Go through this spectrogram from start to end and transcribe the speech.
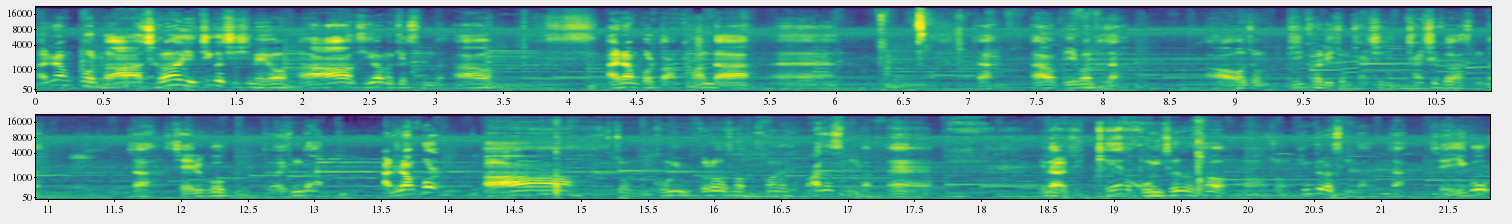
아리랑 볼 아 정확하게 찍어 치시네요. 아 기가 막혔습니다. 아 아리랑 볼도 안 통한다. 에. 자 다음 2번 타자 아우 좀 피지컬이 좀잘칠 것 같습니다 자 제1구 들어가겠습니다 아리랑 볼 아 좀 공이 미끄러워서 손에서 빠졌습니다 예. 이날 계속 공이 젖어서 어, 좀 힘들었습니다. 자, 제 2구.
